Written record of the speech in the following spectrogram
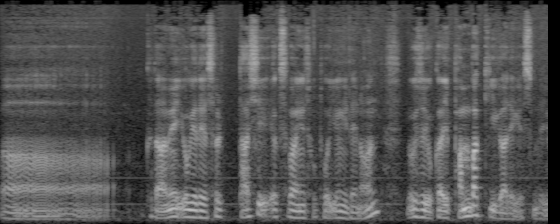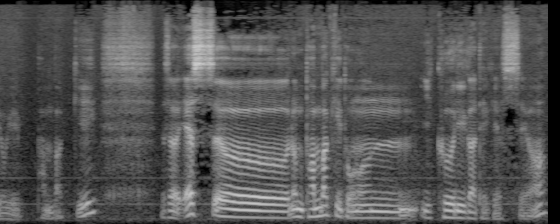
어, 그 다음에 여기에 대해서 다시 x 방향의 속도가 0이 되는 여기서 여기까지 반바퀴가 되겠습니다. 여기 반바퀴. 그래서 s는 반바퀴 도는 이 거리가 되겠어요.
